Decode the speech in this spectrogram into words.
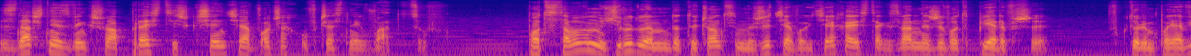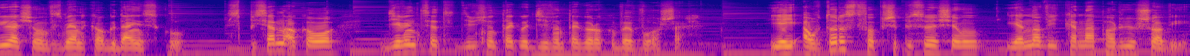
znacznie zwiększyła prestiż księcia w oczach ówczesnych władców. Podstawowym źródłem dotyczącym życia Wojciecha jest tzw. Tak żywot pierwszy, w którym pojawiła się wzmianka o Gdańsku, spisana około 999 roku we Włoszech. Jej autorstwo przypisuje się Janowi Kanapariuszowi,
